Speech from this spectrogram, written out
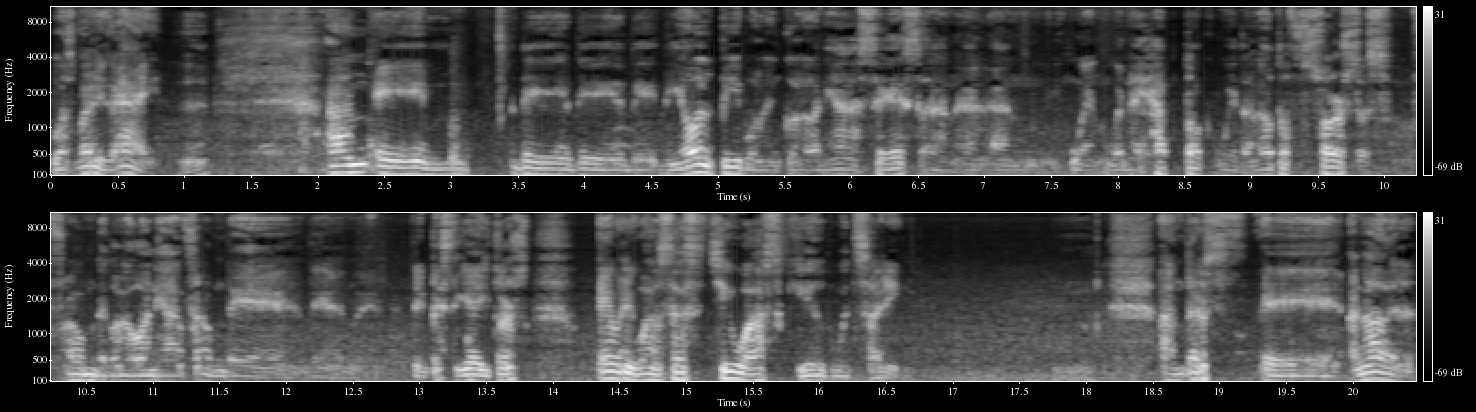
was very. Uh, and um, the, the, the, the, old people in Colonia says, and, and, and, when, when I have talked with a lot of sources from the Colonia, from the, the, the investigators, everyone says she was killed with sarin. And there's uh, another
